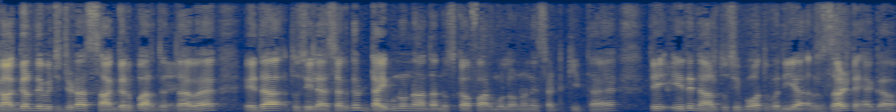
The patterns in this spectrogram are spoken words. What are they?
ਗਾਗਰ ਦੇ ਵਿੱਚ ਜਿਹੜਾ ਸਾਗਰ ਭਰ ਦਿੱਤਾ ਵਾ, ਇਹਦਾ ਤੁਸੀਂ ਲੈ ਸਕਦੇ ਹੋ। ਡਾਈਬਨੋ ਨਾਂ ਦਾ ਨੁਸਖਾ ਫਾਰਮੂਲਾ ਉਹਨਾਂ ਨੇ ਸੈੱਟ ਕੀਤਾ ਹੈ ਤੇ ਇਹਦੇ ਨਾਲ ਤੁਸੀਂ ਬਹੁਤ ਵਧੀਆ ਰਿਜ਼ਲਟ ਹੈਗਾ।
